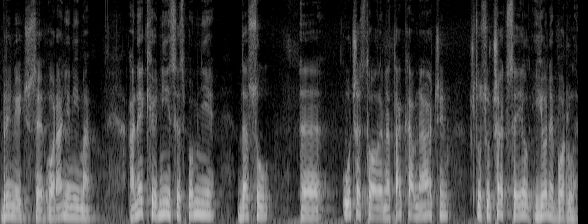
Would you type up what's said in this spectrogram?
brinujući se o ranjenima, a neke od njih se spominje da su e, učestvovale na takav način što su čak se jel, i one borile.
